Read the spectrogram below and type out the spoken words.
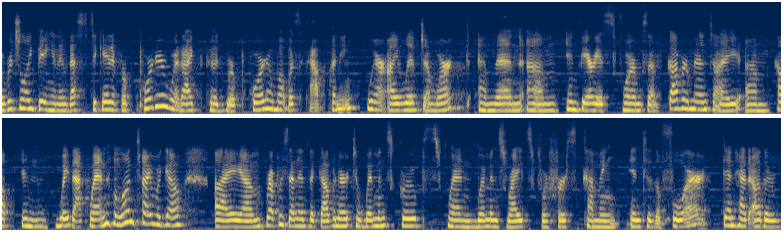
originally being an investigative reporter where I could report on what was happening where I lived and worked. And then um, in various forms of government, I um, helped in way back when, a long time ago, I um, represented the governor to women's groups when women's rights were first coming into the fore, then had other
